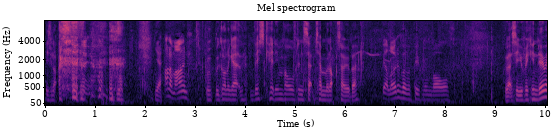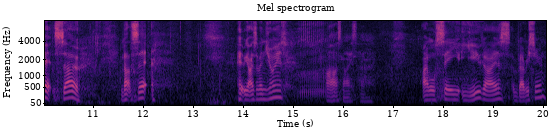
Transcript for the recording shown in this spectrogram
He's not. yeah. I don't mind. We're, we're gonna get this kid involved in September and October. Be a load of other people involved. Let's see if we can do it. So that's it. Hope you guys have enjoyed. Oh, that's nice. I will see you guys very soon.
